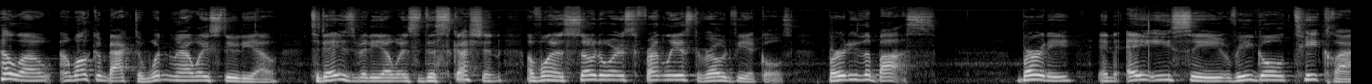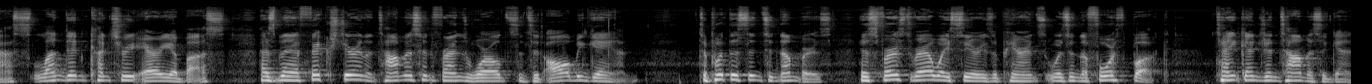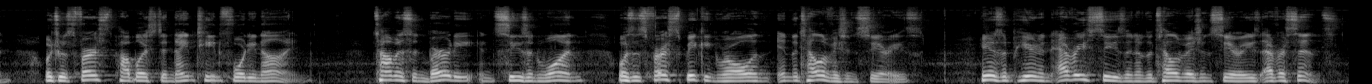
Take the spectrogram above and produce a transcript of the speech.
Hello and welcome back to Wooden Railway Studio. Today's video is a discussion of one of Sodor's friendliest road vehicles, Bertie the Bus. Bertie, an AEC Regal T-Class London Country Area Bus, has been a fixture in the Thomas and Friends world since it all began. To put this into numbers, his first Railway Series appearance was in the fourth book, Tank Engine Thomas Again, which was first published in 1949. Thomas and Bertie in Season 1 was his first speaking role in, in the television series. He has appeared in every season of the television series ever since.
